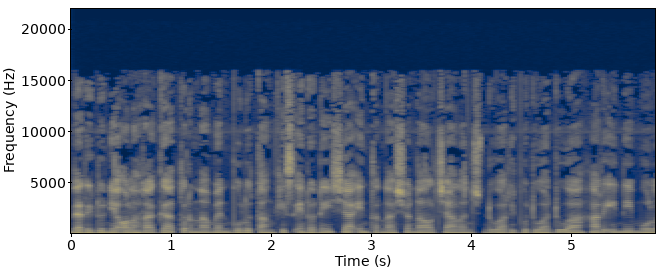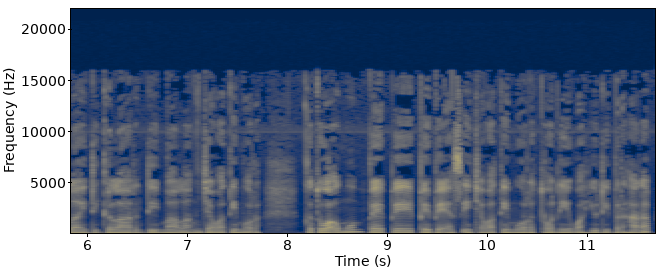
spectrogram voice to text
Dari dunia olahraga, turnamen bulu tangkis Indonesia International Challenge 2022 hari ini mulai digelar di Malang, Jawa Timur. Ketua Umum PP PBSI Jawa Timur, Tony Wahyudi berharap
